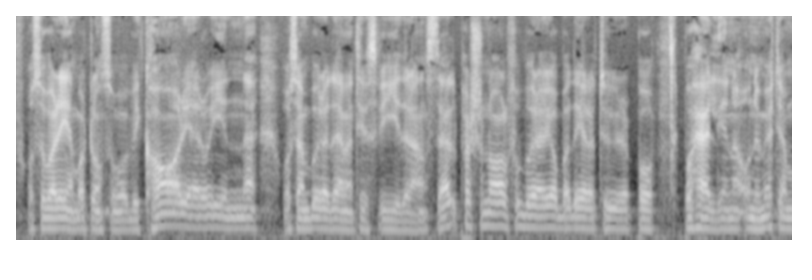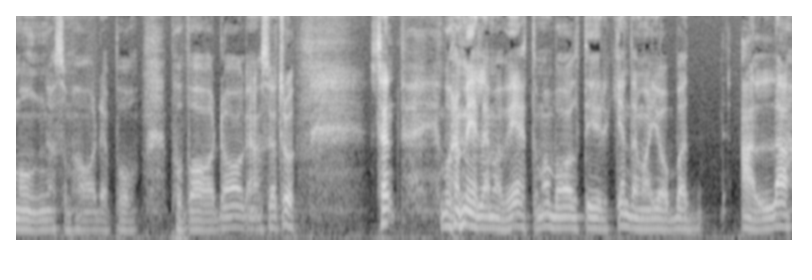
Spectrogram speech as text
och så var det enbart de som var vikarier och inne. Och sen började även tillsvidareanställd personal få börja jobba deras turer på, på helgerna. Och nu möter jag många som har det på, på vardagarna. Så jag tror Sen, våra medlemmar vet, de har valt yrken där man jobbar alla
